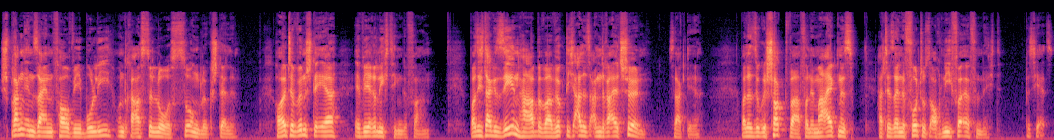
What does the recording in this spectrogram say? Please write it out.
sprang in seinen VW Bulli und raste los zur Unglücksstelle. Heute wünschte er, er wäre nicht hingefahren. Was ich da gesehen habe, war wirklich alles andere als schön sagte er. Weil er so geschockt war von dem Ereignis, hat er seine Fotos auch nie veröffentlicht. Bis jetzt.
